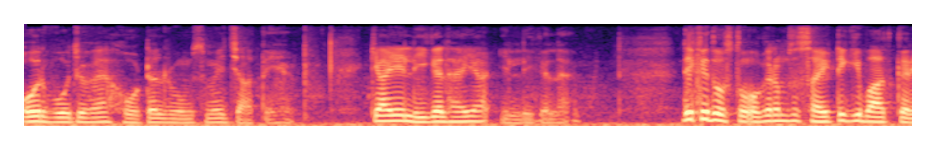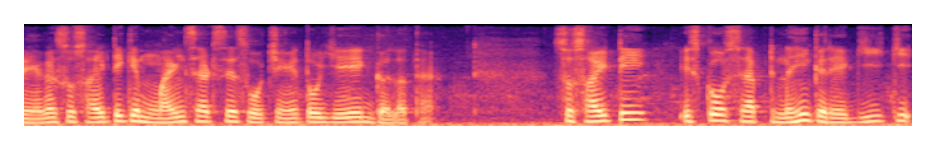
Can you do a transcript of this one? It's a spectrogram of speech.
और वो जो है होटल रूम्स में जाते हैं। क्या ये लीगल है या इलीगल है? देखिए दोस्तों, अगर हम सोसाइटी की बात करें, अगर सोसाइटी के माइंडसेट से सोचें तो ये गलत है। सोसाइटी इसको एक्सेप्ट नहीं करेगी कि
